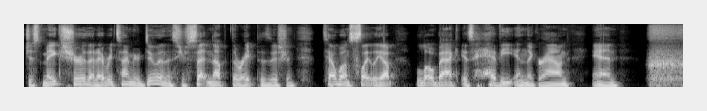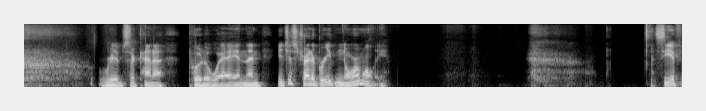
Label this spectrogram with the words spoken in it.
Just make sure that every time you're doing this, you're setting up the right position. Tailbone slightly up, low back is heavy in the ground, and ribs are kind of put away. And then you just try to breathe normally. See if,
